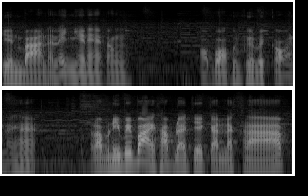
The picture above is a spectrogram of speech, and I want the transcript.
ยื่นบ้านอะไรเงี้ยนะฮะต้องขอบอกเพื่อนๆไว้ก่อนนะฮะ สำหรับวันนี้บ๊ายบายครับ แล้วเจอกันนะครับ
